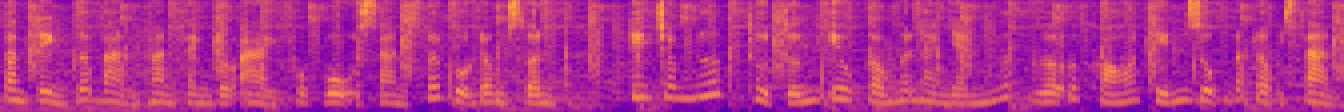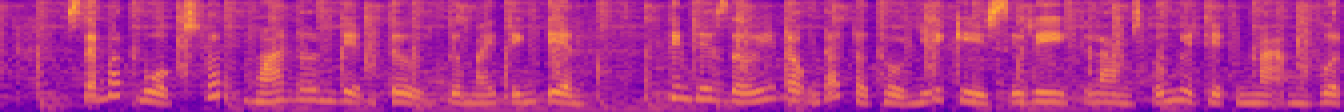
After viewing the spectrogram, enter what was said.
toàn tỉnh cơ bản hoàn thành độ ải phục vụ sản xuất vụ đông xuân. Tin trong nước, Thủ tướng yêu cầu ngân hàng nhà nước gỡ khó tín dụng bất động sản, sẽ bắt buộc xuất hóa đơn điện tử từ máy tính tiền. Tin thế giới, động đất ở Thổ Nhĩ Kỳ, Syria làm số người thiệt mạng vượt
